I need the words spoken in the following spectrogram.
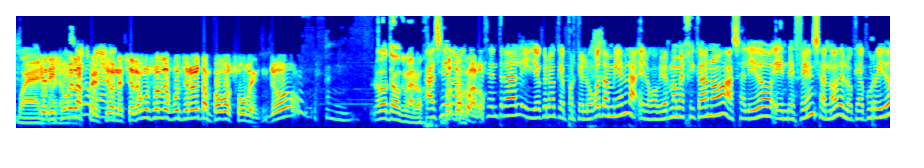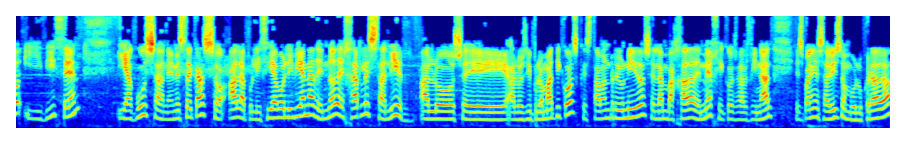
Bueno, que ni bueno, suben las pensiones. Si dan un sueldo de funcionario tampoco suben. Yo... No lo tengo claro. Ha sido No la tengo noticia central y yo creo que porque luego también la- el gobierno mexicano ha salido en defensa ¿no? de lo que ha ocurrido y dicen y acusan en este caso a la policía boliviana de no dejarles salir a los eh, a los diplomáticos que estaban reunidos en la embajada de México. O sea, al final España se ha visto involucrada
